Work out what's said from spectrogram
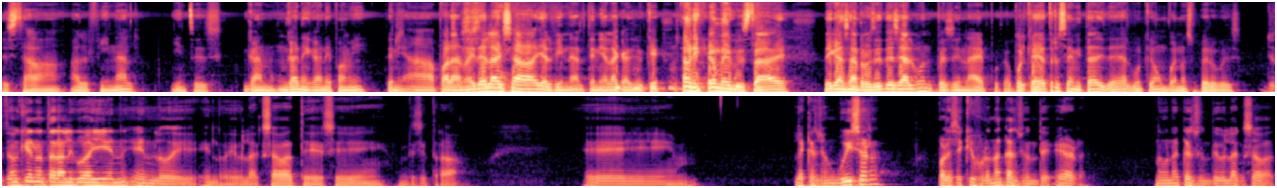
estaba al final. Y entonces gan, un gane gane para mí. Tenía Paranoid de la y al final tenía la canción que la única que me gustaba de, de Guns N' Roses de ese álbum, pues en la época. Porque hay otros temitas de ese álbum que son buenos, pero pues... Yo tengo que anotar algo ahí en, en, lo, de, en lo de Black Sabbath de ese, de ese trabajo. Eh, la canción Wizard parece que fuera una canción de Air, no una canción de Black Sabbath.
